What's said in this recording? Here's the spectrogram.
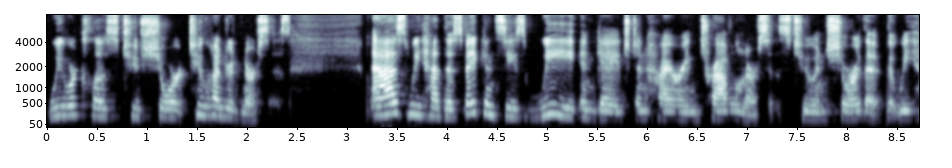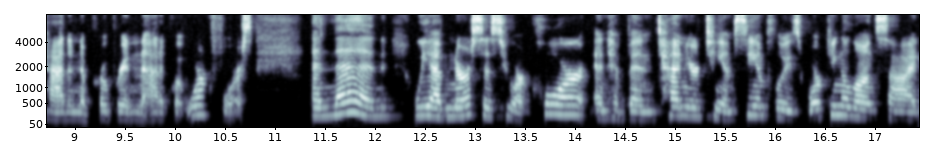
we were close to short 200 nurses. As we had those vacancies, we engaged in hiring travel nurses to ensure that, that we had an appropriate and adequate workforce. And then we have nurses who are core and have been tenured TMC employees working alongside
